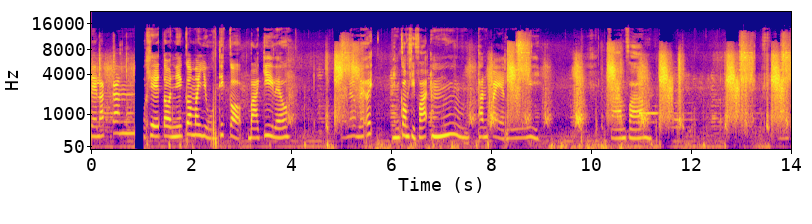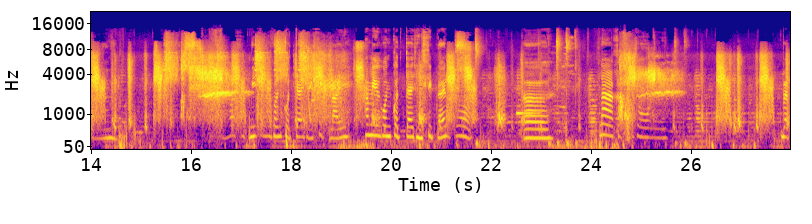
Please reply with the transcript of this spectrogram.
เลยละกัน เคตอนนี้ก็มาอยู่ที่เกาะบาร์กี้แล้วเริ่มเลยเอ้ยเห็นกล่องสีฟ้า อืมพันแปดเลยฟาร์มฟาร์มฟาร์มนี่จะมีคนกดใจถึงสิบไลค์ ถ้ามีคนกดใจถึงสิบไลค์แล้วก็ เอ่อ หน้าขาวโชว์เลย แบบ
